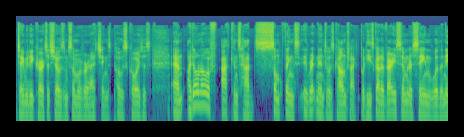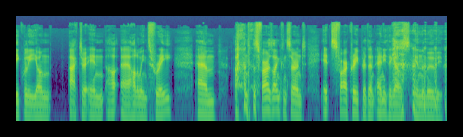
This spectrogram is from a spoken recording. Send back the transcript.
Jamie Lee Curtis shows him some of her etchings post coitus. Um, I don't know if Atkins had something written into his contract, but he's got a very similar scene with an equally young actor in uh, Halloween three. Um, and as far as I'm concerned, it's far creepier than anything else in the movie.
